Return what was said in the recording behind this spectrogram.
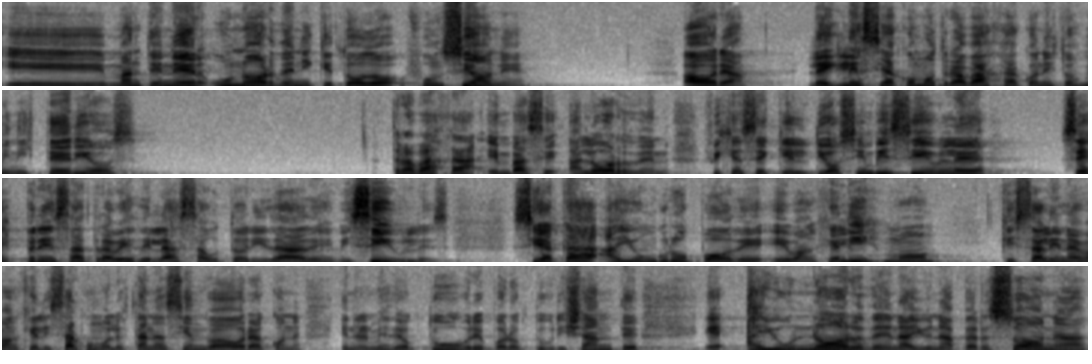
eh, mantener un orden y que todo funcione. Ahora, ¿la iglesia cómo trabaja con estos ministerios? Trabaja en base al orden. Fíjense que el Dios invisible se expresa a través de las autoridades visibles. Si acá hay un grupo de evangelismo, que salen a evangelizar, como lo están haciendo ahora con, en el mes de octubre, por Octubrillante, eh, hay un orden, hay una persona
